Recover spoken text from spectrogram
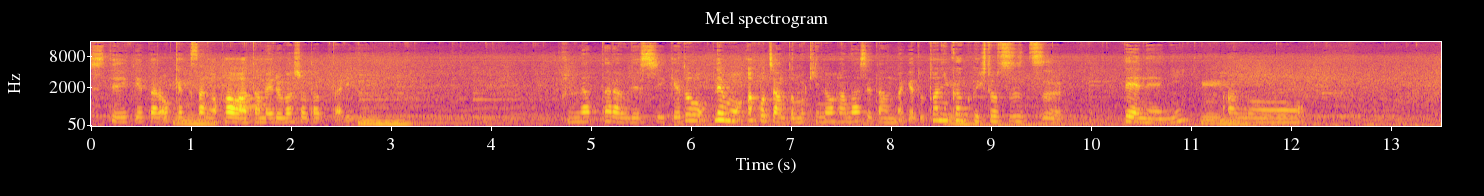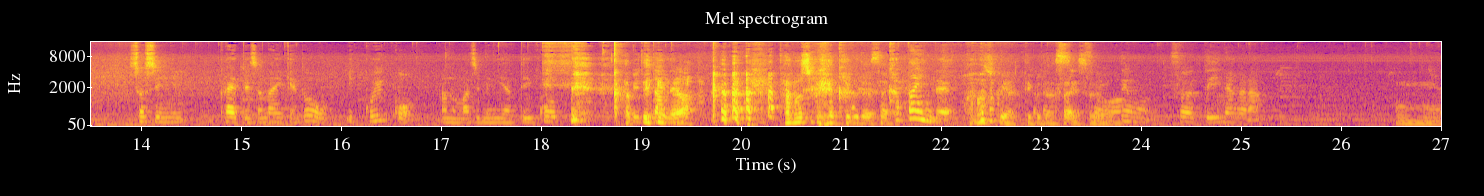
していけたらお客さんがパワー貯める場所だったりうん。になったら嬉しいけどでもあこちゃんとも昨日話してたんだけどとにかく一つずつ丁寧に、うん。あの初心に帰ってじゃないけど一個一個あの真面目にやっていこうって言ってたんだよ。楽しくやってください。硬いんだよ。楽しくやってください 私それは。うでもそうやって言いながら、うん。ね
